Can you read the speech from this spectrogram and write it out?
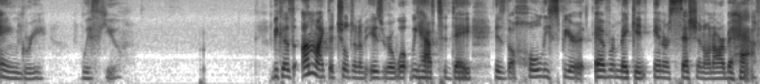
angry with you. Because unlike the children of Israel, what we have today is the Holy Spirit ever making intercession on our behalf.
